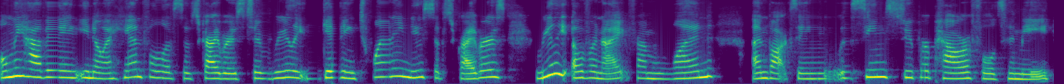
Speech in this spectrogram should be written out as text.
only having, you know, a handful of subscribers to really getting 20 new subscribers really overnight from one unboxing seems super powerful to me.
